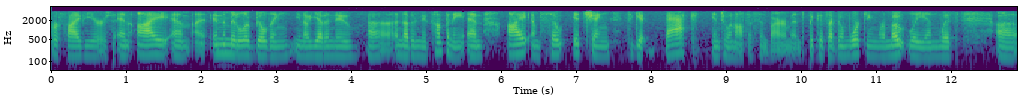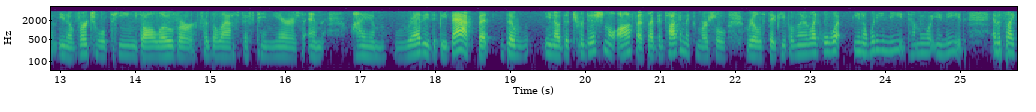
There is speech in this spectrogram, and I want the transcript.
for five years, and I am uh, in the middle of building, you know, yet a new uh, another new company, and I am so itching to get back into an office environment because I've been working remotely and with uh, you know virtual teams all over for the last 15 years and I am ready to be back. But the you know the traditional office, I've been talking to commercial real estate people, and they're like, well, what you know, what do you need? Tell me what you need. And it's like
